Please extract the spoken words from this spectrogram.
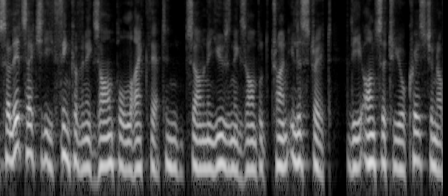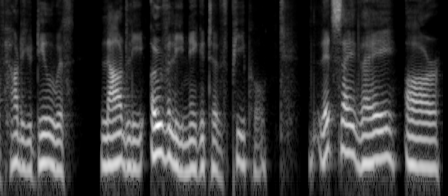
So let's actually think of an example like that. And so I'm going to use an example to try and illustrate the answer to your question of how do you deal with loudly, overly negative people. Let's say they are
